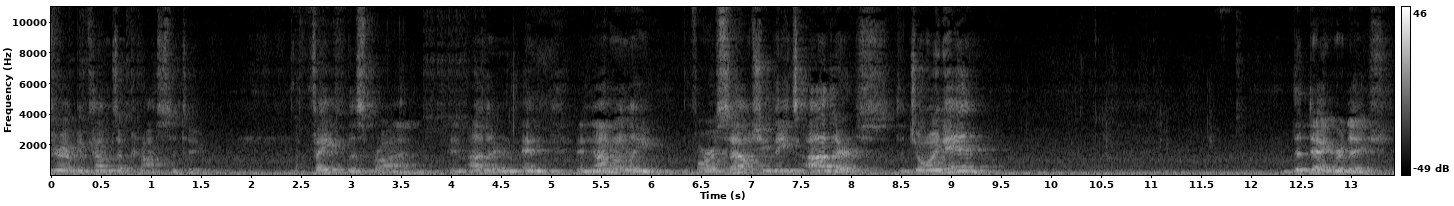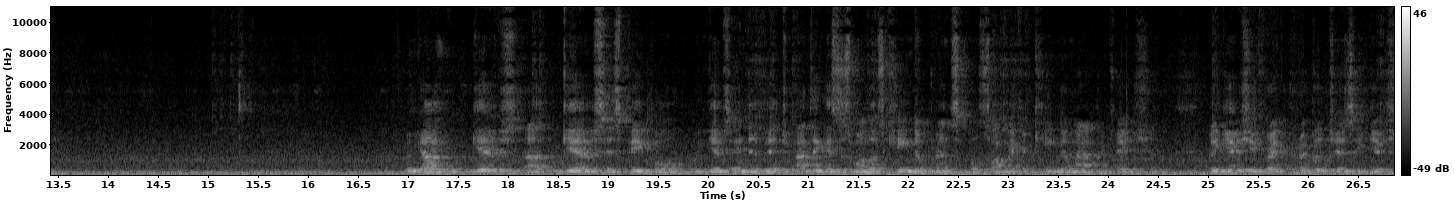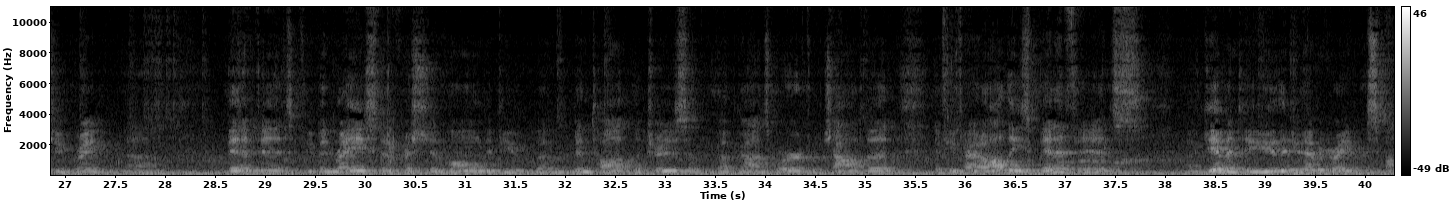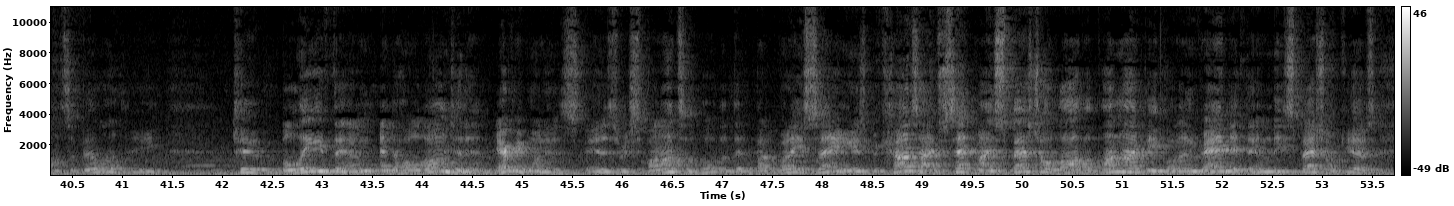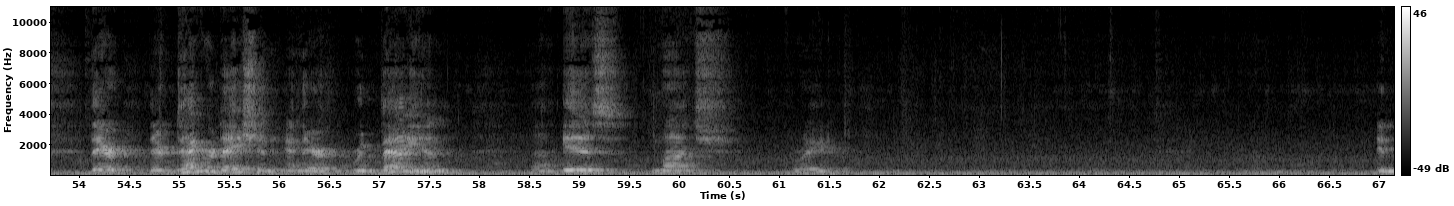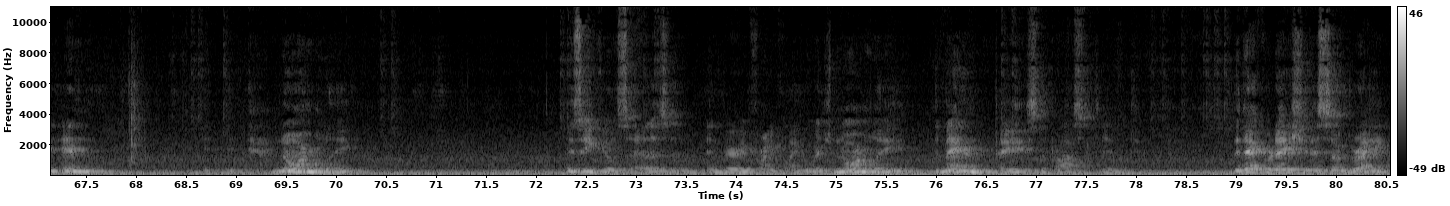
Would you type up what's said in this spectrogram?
Israel becomes a prostitute, a faithless bride, and other and, and not only for herself, she leads others to join in the degradation. When God gives uh, gives His people, when He gives individual, I think this is one of those kingdom principles. So I'll make a kingdom application. When He gives you great privileges, He gives you great uh, benefits. If you've been raised in a Christian home, if you've uh, been taught the truths of, of, God's Word from childhood, if you've had all these benefits uh, given to you, then you have a great responsibility to believe them and to hold on to them. Everyone is, is responsible, but what he's saying is because I've set my special love upon my people and granted them these special gifts, their, their degradation and their rebellion uh, is much greater. And, and normally, Ezekiel says, in, in very frank language, normally the man pays the prostitute. The degradation is so great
